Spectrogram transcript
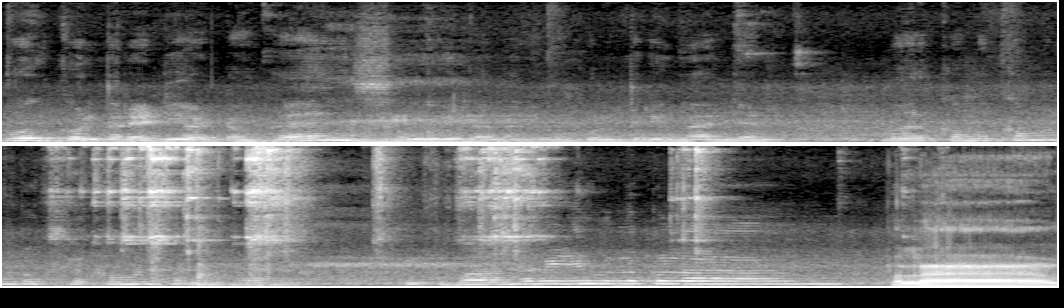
பூகி கொளுத்த ரெடி ஆகிட்டோம் Itu bang, hari ini mula pelam. Pelam.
